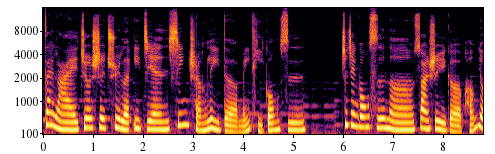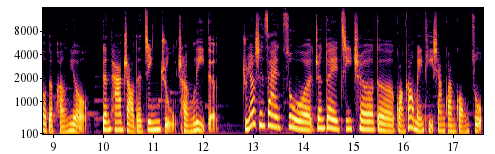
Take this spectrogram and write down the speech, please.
再来就是去了一间新成立的媒体公司，这间公司呢算是一个朋友的朋友跟他找的金主成立的，主要是在做针对机车的广告媒体相关工作。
